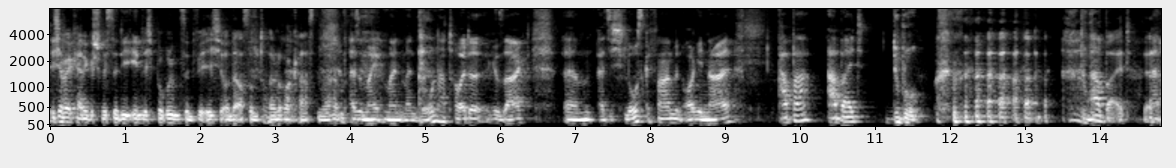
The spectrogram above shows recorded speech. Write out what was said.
Ich habe ja keine Geschwister, die ähnlich berühmt sind wie ich und auch so einen tollen Rockcasten machen. Also mein, mein, mein Sohn hat heute gesagt, ähm, als ich losgefahren bin, original, Papa, Arbeit, Dubo. Arbeit. Ja. Äh,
